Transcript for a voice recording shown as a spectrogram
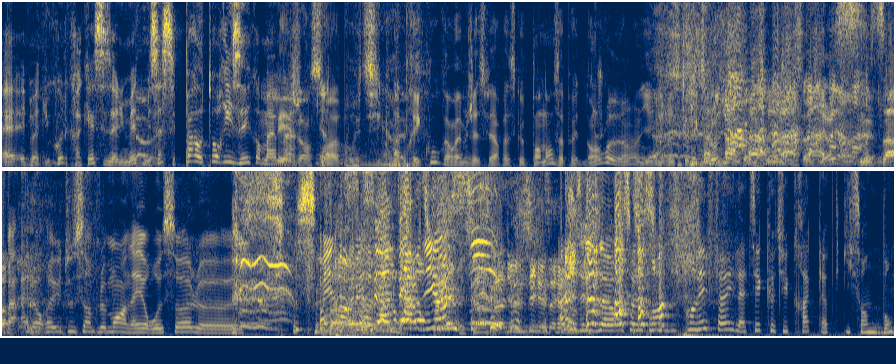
elle- et bah, du coup elle craquait ses allumettes, Non, mais mais- ça c'est pas autorisé quand même. Les gens sont abrutis quand même. Après coup, quand même, j'espère, parce que pendant, ça peut être dangereux. hein. Il y a un risque d'explosion. ça, je dis rien. hein. C'est ça. Bah, elle aurait eu tout simplement un aérosol. euh, Mais non, mais c'est interdit aussi. C'est interdit aussi les Ah, aérosols Tu prends, tu prends les feuilles là, tu sais que tu craques là, qui sentent bon.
